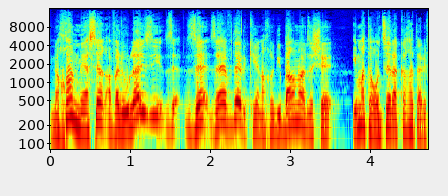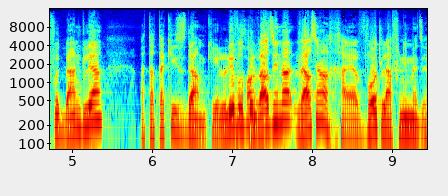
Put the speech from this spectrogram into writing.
נכון, מייסר, אבל אולי זה, זה, זה, זה ההבדל, כי אנחנו דיברנו על זה שאם אתה רוצה לקחת אליפות באנגליה, אתה תקיס דם, כאילו ליברפול נכון. וארסנל, וארסנל חייבות להפנים את זה.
